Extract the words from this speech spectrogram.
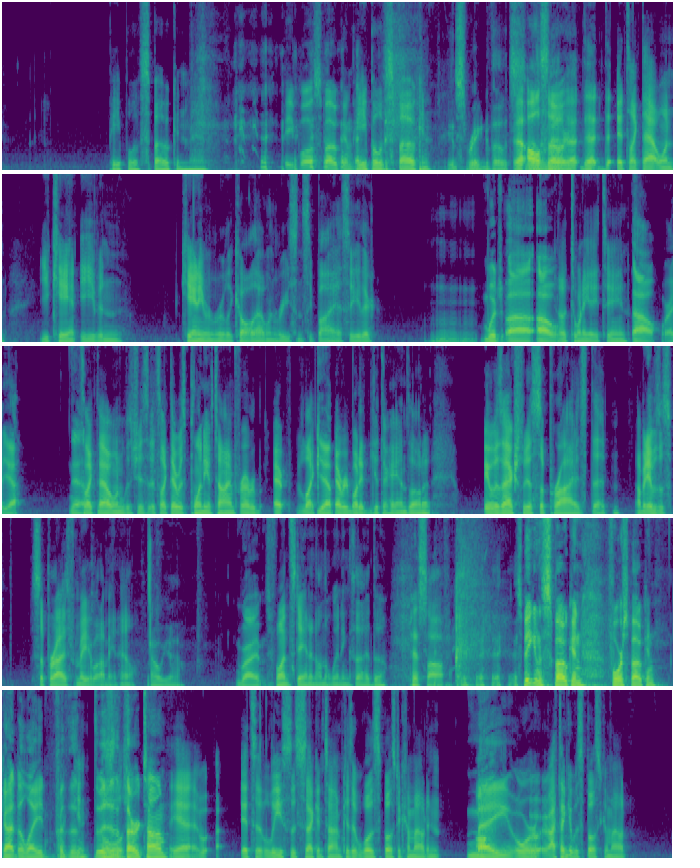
people have spoken, man. People have spoken. People have spoken. It's rigged votes. Also, matter. uh, that, that it's like that one. You can't even can't even really call that one recency bias either. Which uh oh Uh, 2018. oh right yeah yeah It's like that one was just. It's like there was plenty of time for every, ev- like Yep. everybody to get their hands on it. It was actually a surprise that. I mean, it was a s- surprise for me. But I mean, hell, oh yeah. right. it's fun standing on the winning side though. Piss off. Speaking of spoken, Forspoken got delayed for the. Fucking Is it the bullshit. third time? Yeah, w- it's at least the second time because it was supposed to come out in. May or or I think it was supposed to come out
